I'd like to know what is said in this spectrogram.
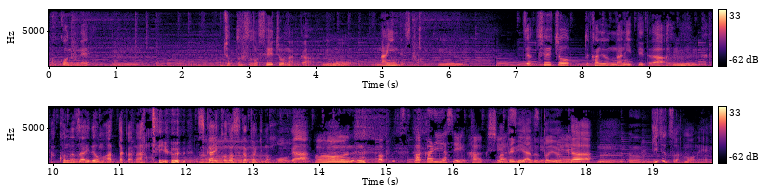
ここにねうん。ちょっとずつの成長なんかうん。もうないんですと、うんじゃあ成長って感じの何って言ったら、うん。あこんな材料もあったかなっていう使いこなせた時の方が、分かりやすい把握しやマすいですよ、ね、テリアルというか、うん。うん、技術はもうね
